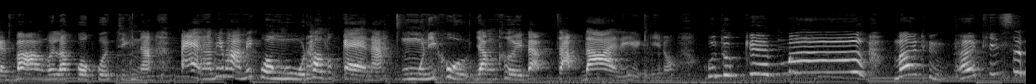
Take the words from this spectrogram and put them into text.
กันบ้าง เวลากลัวกลัวจริงนะแปลกนะพี่พาไม่กลัวงูเท่าตุ๊กแกนะงูนี่ครูยังเคยแบบจับได้อะไรอย่างนี้เนาะกลัวตุ๊กแกมากมาถึงอันที่สุด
